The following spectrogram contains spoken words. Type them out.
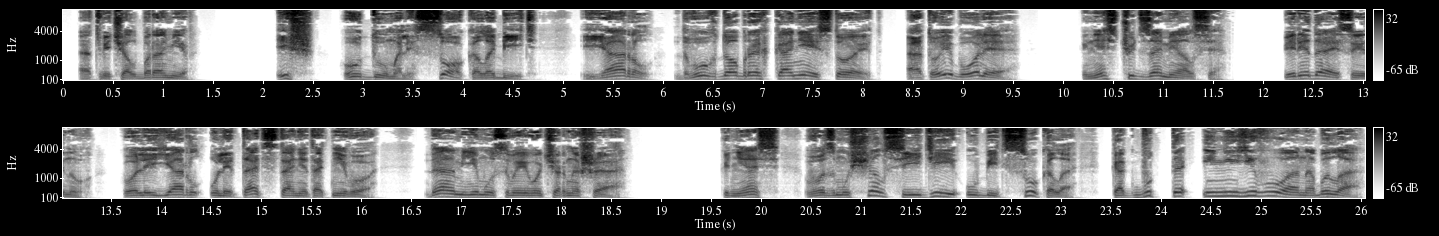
— отвечал Барамир. «Ишь, удумали сокола бить. Ярл двух добрых коней стоит, а то и более». Князь чуть замялся. «Передай сыну, коли ярл улетать станет от него, дам ему своего черныша». Князь возмущался идеей убить сокола, как будто и не его она была.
